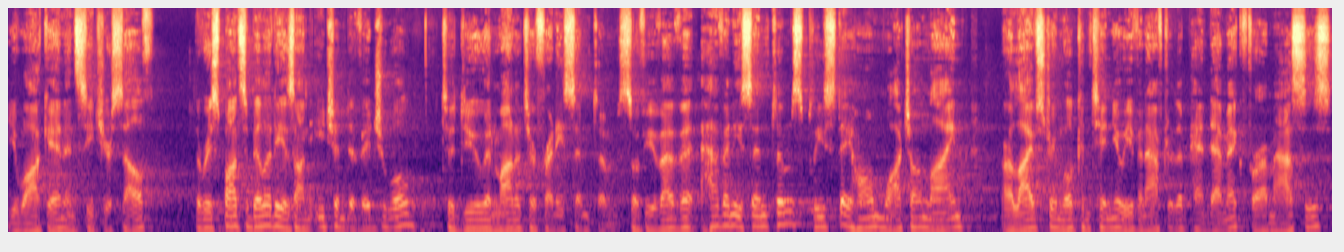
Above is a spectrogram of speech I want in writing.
you walk in and seat yourself. The responsibility is on each individual to do and monitor for any symptoms. So if you have any symptoms, please stay home, watch online. Our live stream will continue even after the pandemic for our masses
